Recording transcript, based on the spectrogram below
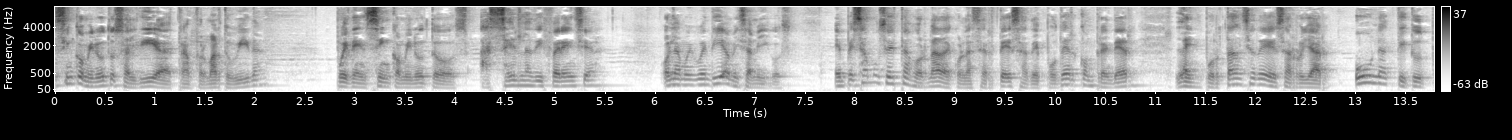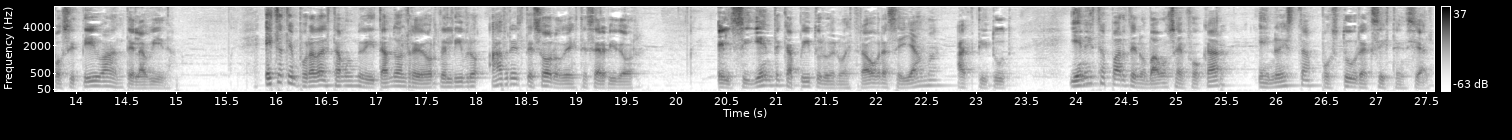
cinco minutos al día transformar tu vida? ¿Pueden cinco minutos hacer la diferencia? Hola, muy buen día mis amigos. Empezamos esta jornada con la certeza de poder comprender la importancia de desarrollar una actitud positiva ante la vida. Esta temporada estamos meditando alrededor del libro Abre el Tesoro de este servidor. El siguiente capítulo de nuestra obra se llama Actitud y en esta parte nos vamos a enfocar en esta postura existencial.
